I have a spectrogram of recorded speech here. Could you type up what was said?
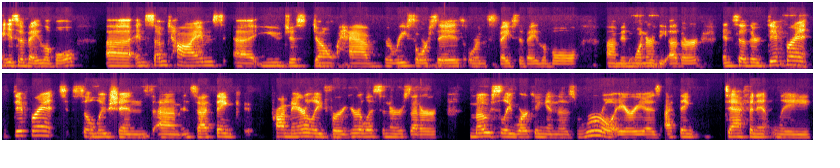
is available uh, and sometimes uh, you just don't have the resources or the space available um, in one or the other. And so they're different, different solutions. Um, and so I think primarily for your listeners that are mostly working in those rural areas, I think definitely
